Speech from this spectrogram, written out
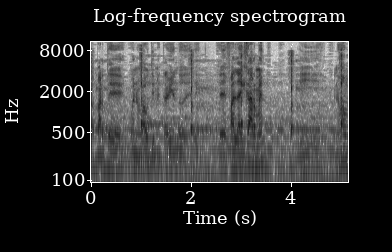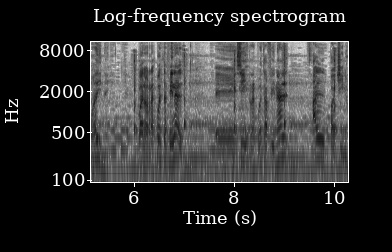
Aparte, bueno, Bauti me está viendo desde, desde Falda del Carmen y nos vamos a Disney. Bueno, respuesta final. Eh, sí, respuesta final, Al Pacino.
